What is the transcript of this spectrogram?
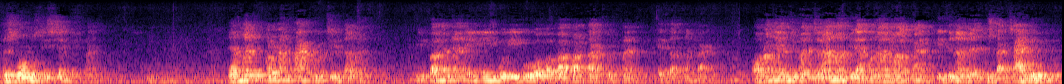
Kita semua mesti siap. Jangan pernah takut cerita mati. Ini banyak ini ibu-ibu, bapak-bapak takut. Saya tak pernah takut. Orang yang cuma ceramah tidak mengamalkan, itu namanya ustaz calo.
